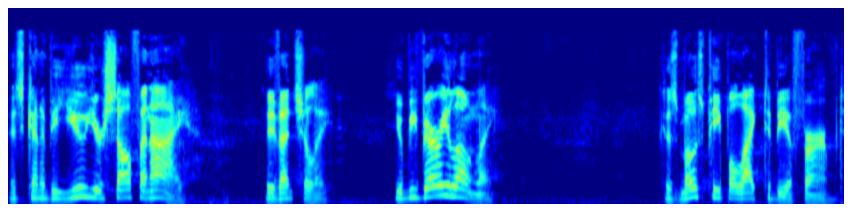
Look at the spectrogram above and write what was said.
It's going to be you, yourself, and I eventually. You'll be very lonely because most people like to be affirmed.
